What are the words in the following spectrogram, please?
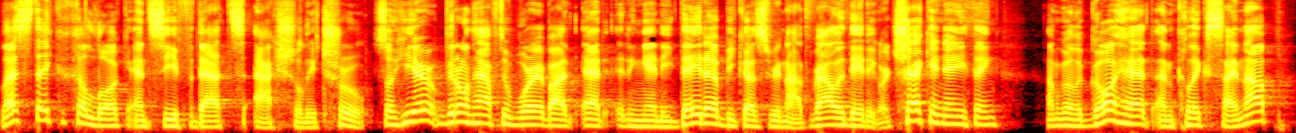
Let's take a look and see if that's actually true. So here, we don't have to worry about editing any data because we're not validating or checking anything. I'm going to go ahead and click sign up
